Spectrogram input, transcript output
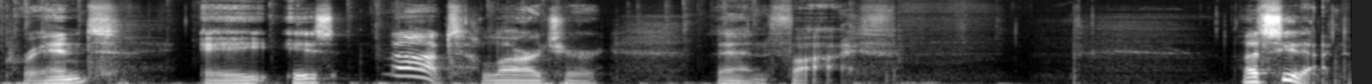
print A is not larger than 5. Let's see that.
